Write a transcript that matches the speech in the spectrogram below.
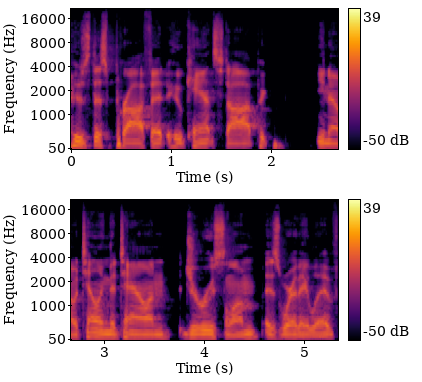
who's this prophet who can't stop, you know, telling the town Jerusalem is where they live.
